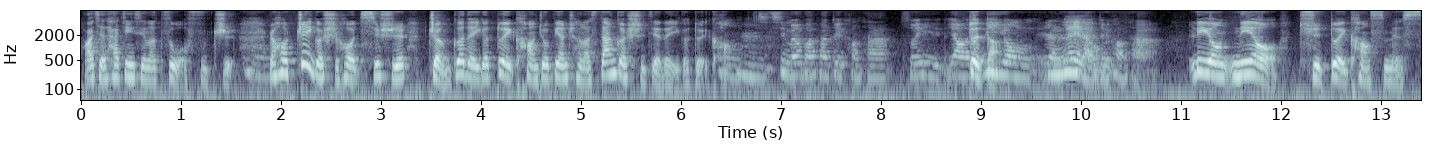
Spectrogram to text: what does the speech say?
而且他进行了自我复制。然后这个时候，其实整个的一个对抗就变成了三个世界的一个对抗。机器没有办法对抗它，所以要利用人类来对抗它。利用 Neil 去对抗 Smith，、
